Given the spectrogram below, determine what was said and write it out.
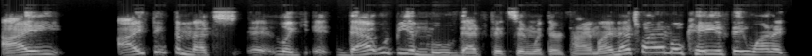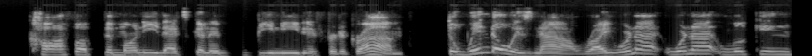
I I think the Mets eh, like it, that would be a move that fits in with their timeline. That's why I'm okay if they want to cough up the money that's going to be needed for Degrom. The window is now, right? We're not we're not looking.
